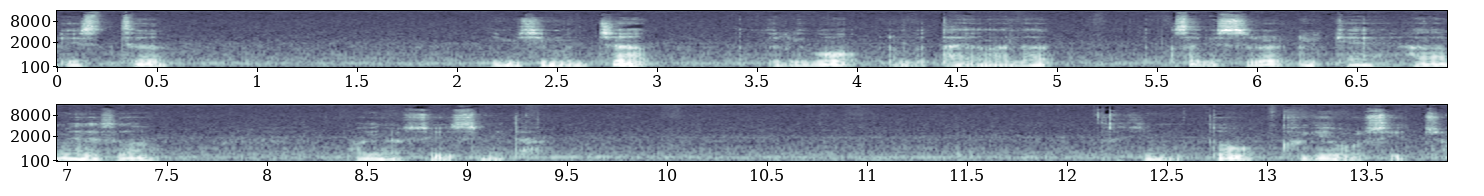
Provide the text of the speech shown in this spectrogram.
리스트 임시 문자 그리고 다양한 서비스를 이렇게 하나면에서 확인할 수 있습니다. 사진도 크게 볼수 있죠.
